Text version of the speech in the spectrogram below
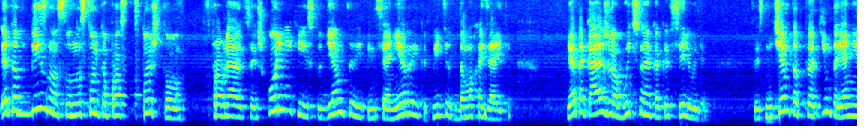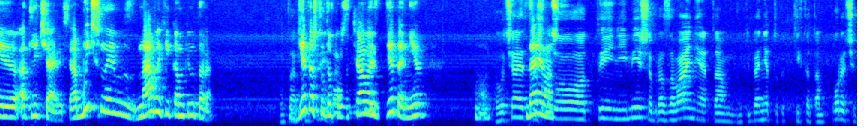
этот бизнес, он настолько простой, что справляются и школьники, и студенты, и пенсионеры, и, как видите, домохозяйки. Я такая же обычная, как и все люди. То есть ничем-то таким-то я не отличаюсь. Обычные навыки компьютера. Ну, где-то что-то получалось, где-то нет. Получается, да, что ты не имеешь образования, там, у тебя нет каких-то там корочек,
